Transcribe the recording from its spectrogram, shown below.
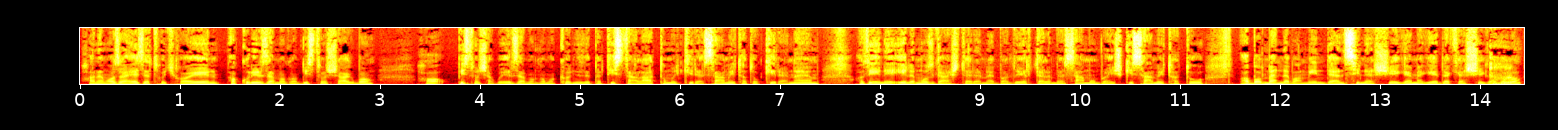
hanem az a helyzet, hogy ha én akkor érzem magam biztonságban, ha biztonságban érzem magam a környezetben, tisztán látom, hogy kire számíthatok, kire nem, az én éle mozgásterem ebben az értelemben számomra is kiszámítható. Abban benne van minden színessége, meg érdekessége a dolog,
